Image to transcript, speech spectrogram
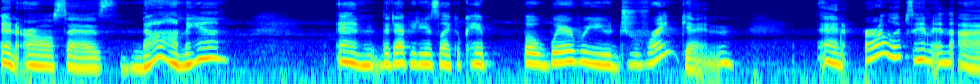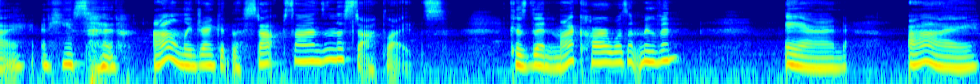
And Earl says, Nah, man. And the deputy is like, Okay, but where were you drinking? And Earl looks him in the eye and he said, I only drank at the stop signs and the stoplights. Because then my car wasn't moving and I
